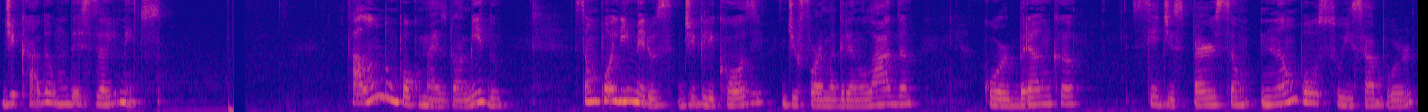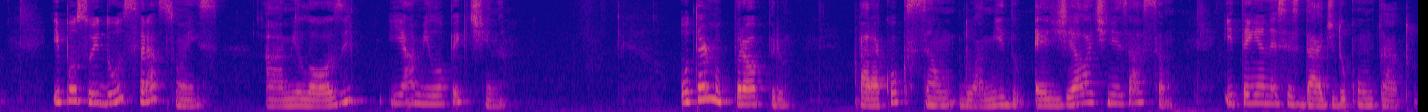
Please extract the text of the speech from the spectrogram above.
de cada um desses alimentos. Falando um pouco mais do amido, são polímeros de glicose de forma granulada, cor branca, se dispersam, não possui sabor e possui duas frações, a amilose e a amilopectina. O termo próprio para a cocção do amido é gelatinização e tem a necessidade do contato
